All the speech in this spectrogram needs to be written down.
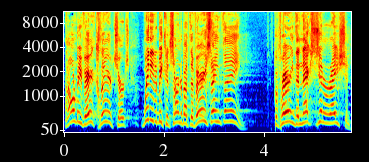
And I want to be very clear, church, we need to be concerned about the very same thing preparing the next generation.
